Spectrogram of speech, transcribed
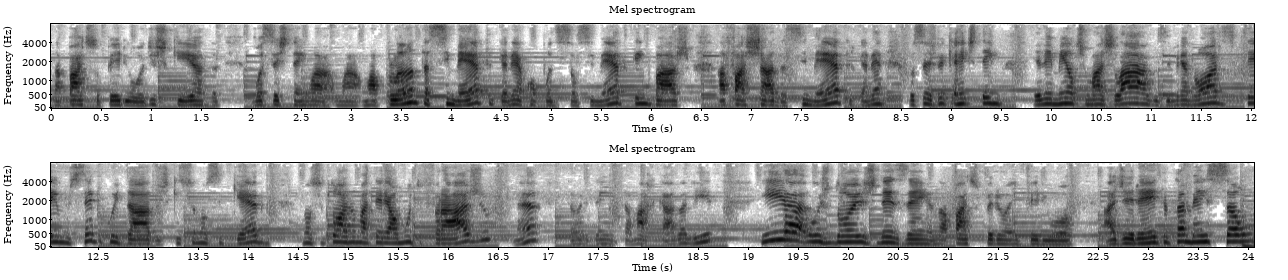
na parte superior esquerda, vocês têm uma, uma, uma, planta simétrica, né? A composição simétrica, embaixo a fachada simétrica, né? Vocês veem que a gente tem elementos mais largos e menores, temos sempre cuidados que isso não se quebre, não se torne um material muito frágil, né? Então ele tem está marcado ali. E a, os dois desenhos na parte superior e inferior à direita também são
